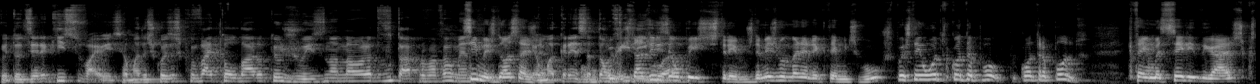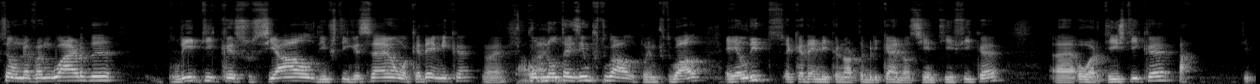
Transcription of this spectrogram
O que eu estou a dizer é que isso vai, isso é uma das coisas que vai toldar o teu juízo na, na hora de votar, provavelmente. Sim, mas ou seja, É uma crença tão os Estados Unidos ridícula. é um país de extremos, da mesma maneira que tem muitos burros, depois tem outro contrapo- contraponto, que tem uma série de gajos que estão na vanguarda política, social, de investigação, académica, não é? Como Tá bem. não tens em Portugal. Tu em Portugal, a elite académica norte-americana ou científica ah, ou artística, pá, tipo,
